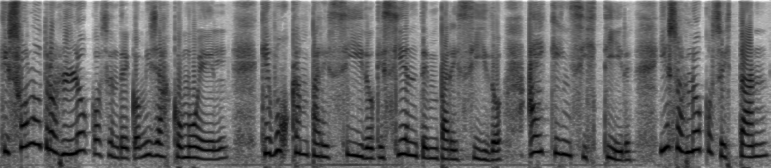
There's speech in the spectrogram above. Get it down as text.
que son otros locos, entre comillas, como él, que buscan parecido, que sienten parecido. Hay que insistir. Y esos locos están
